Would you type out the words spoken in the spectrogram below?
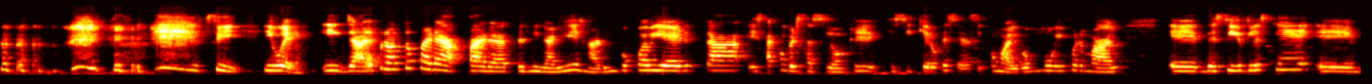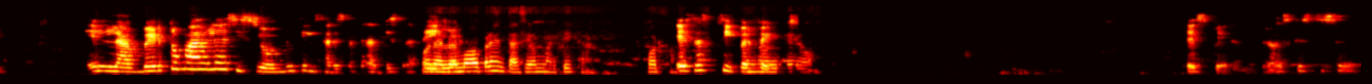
Sí, y bueno, y ya de pronto para, para terminar y dejar un poco abierta esta conversación, que, que sí quiero que sea así como algo muy formal, eh, decirles que eh, el haber tomado la decisión de utilizar esta estrategia... Ponerlo en modo presentación, Martica, por favor. Esa, sí, perfecto. Espérame, otra vez que esto se...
